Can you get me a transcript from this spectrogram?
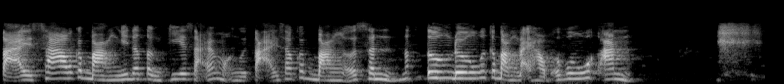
Tại sao cái bằng như đã từng chia sẻ với mọi người, tại sao cái bằng ở sinh nó tương đương với cái bằng đại học ở vương quốc anh?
